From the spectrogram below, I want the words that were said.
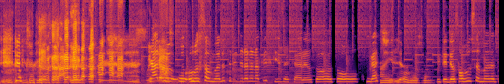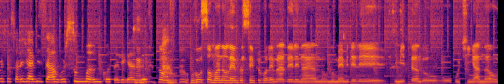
Cara, o, o, o Russomano tá liderando na pesquisa, cara. Eu tô, eu tô com gatilho. Entendeu? Só o Russomano por si só ele já é bizarro. Urso manco, tá ligado? Não, o Russomano eu lembro, eu sempre vou lembrar dele na, no, no meme dele imitando o, o Putin anão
